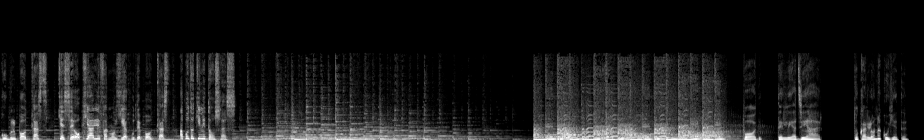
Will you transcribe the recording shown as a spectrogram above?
Google Podcasts και σε όποια άλλη εφαρμογή ακούτε podcast από το κινητό σας. Pod.gr. Το καλό να ακούγεται.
